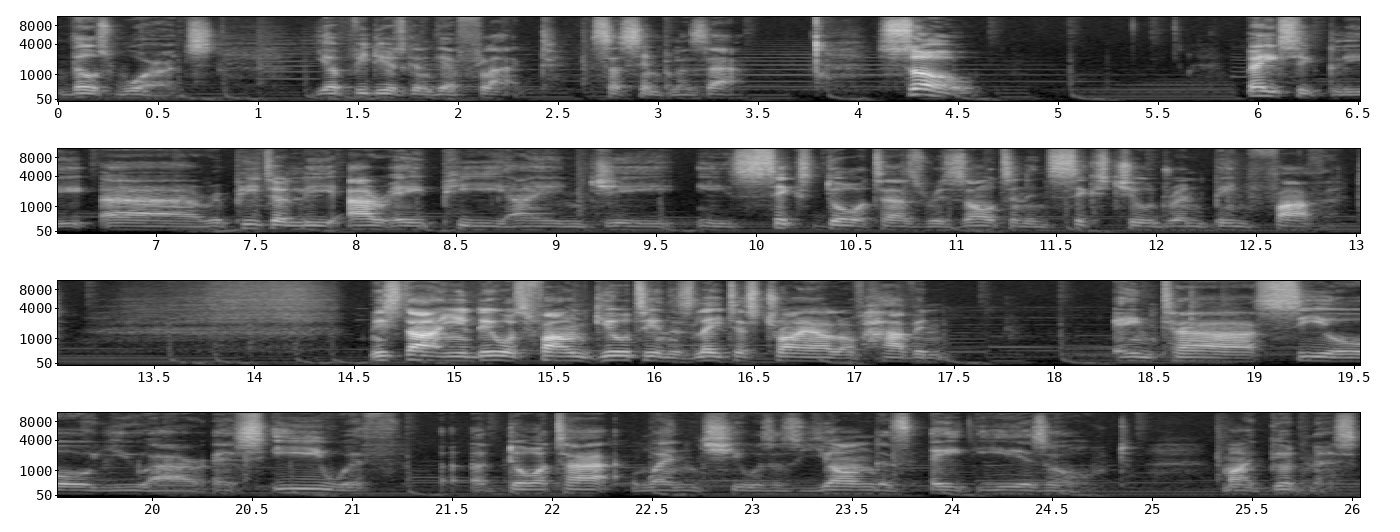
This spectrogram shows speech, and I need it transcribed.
those words, your video is going to get flagged. It's as simple as that. So, basically, uh, repeatedly R-A-P-I-N-G is six daughters resulting in six children being fathered. Mr. Ayinde was found guilty in his latest trial of having enter C-O-U-R-S-E with a daughter when she was as young as eight years old. My goodness.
